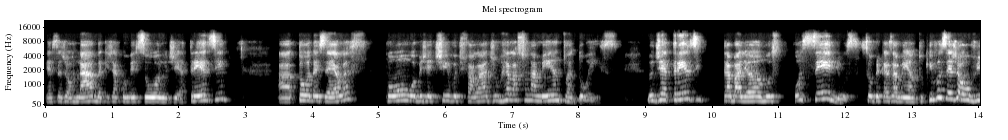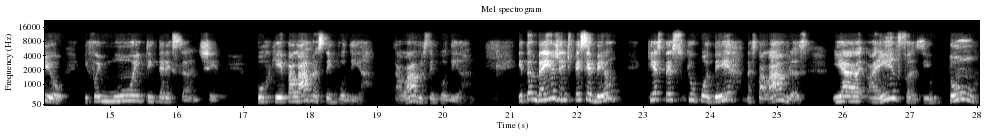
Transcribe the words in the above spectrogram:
essa jornada que já começou no dia 13, a todas elas com o objetivo de falar de um relacionamento a dois. No dia 13, trabalhamos conselhos sobre casamento, que você já ouviu, e foi muito interessante, porque palavras têm poder, palavras têm poder. E também a gente percebeu que, as pessoas, que o poder das palavras e a, a ênfase, o tom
